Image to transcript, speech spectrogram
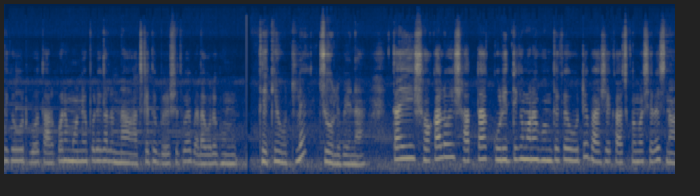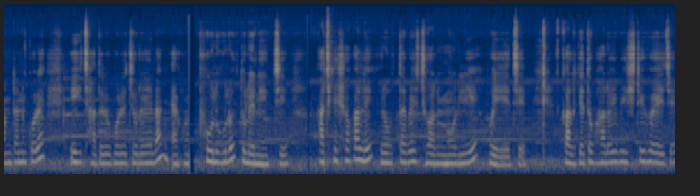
থেকে উঠবো, তারপরে মনে পড়ে গেল, না, আজকে তো বৃহস্পতিবার, বেলা করে ঘুম থেকে উঠলে চলবে না। তাই সকাল ওই সাতটা কুড়ির দিকে মনে ঘুম থেকে উঠে বাসে কাজকর্ম সেরে স্নান টান করে এই ছাদের উপরে চলে এলাম। এখন ফুলগুলো তুলে নিচ্ছি। আজকে সকালে রোদটা বেশ ঝলমলিয়ে হয়েছে। কালকে তো ভালোই বৃষ্টি হয়েছে।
